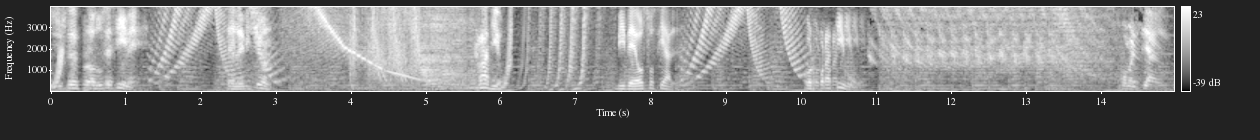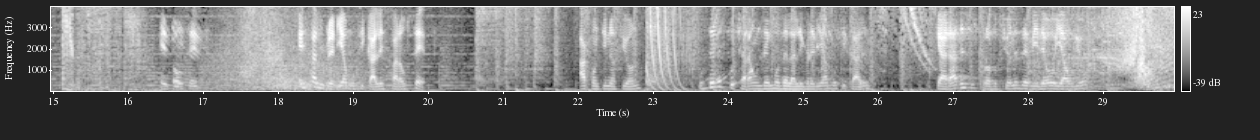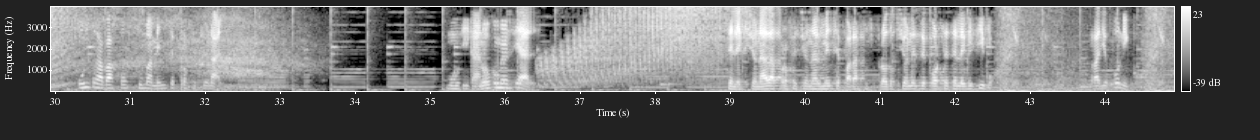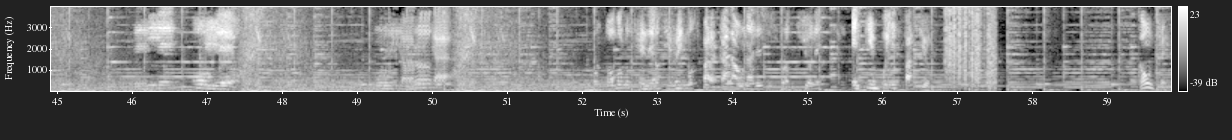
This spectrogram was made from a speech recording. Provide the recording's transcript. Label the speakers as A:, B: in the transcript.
A: Usted produce cine, televisión, radio,
B: Video social. Corporativo.
A: comercial, entonces
B: Esta librería musical es para usted. A continuación, usted escuchará un demo de la librería musical que hará de sus producciones de video y audio un trabajo sumamente profesional. Música no comercial. Seleccionada profesionalmente para sus producciones de corte televisivo, radiofónico,
A: de cine o video, música broadcast, con todos los géneros y ritmos para cada una de sus producciones en tiempo y espacio.
B: Country.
